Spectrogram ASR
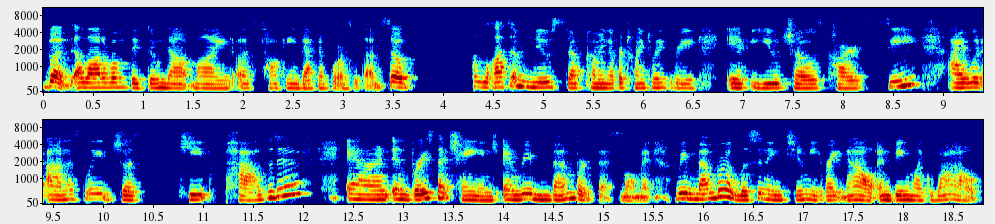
But a lot of them, they do not mind us talking back and forth with them. So lots of new stuff coming up for 2023 if you chose card C. I would honestly just keep positive and embrace that change and remember this moment. Remember listening to me right now and being like, wow,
